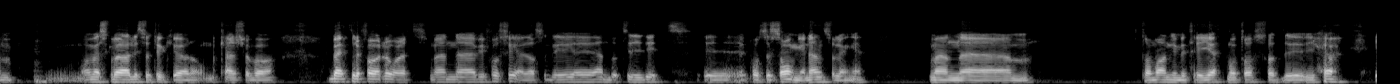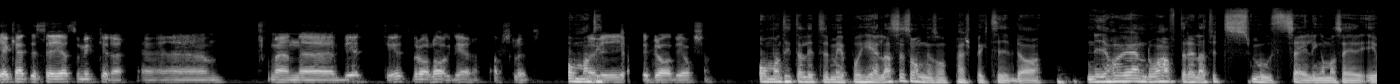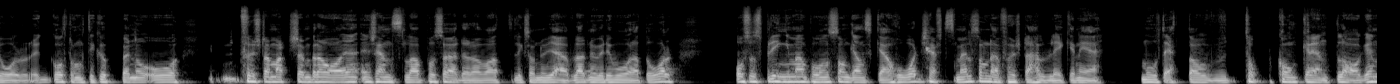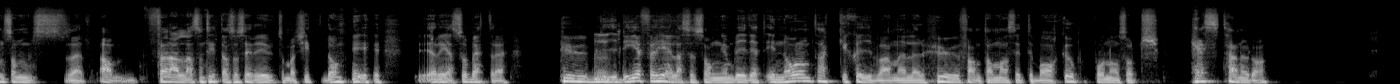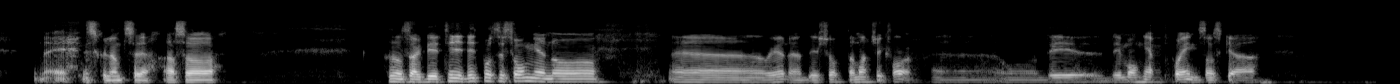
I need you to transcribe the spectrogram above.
om jag ska vara ärlig så tycker jag de kanske var bättre förra året. Men eh, vi får se. Alltså, det är ändå tidigt i, på säsongen än så länge. Men eh, de vann ju med 3-1 mot oss. Så det, jag, jag kan inte säga så mycket där. Eh, Men det, det är ett bra lag, det är det. Absolut. Om man Men vi är bra vi också. om man tittar lite mer på hela säsongen som perspektiv då. Ni har ju ändå haft relativt smooth sailing om man säger i år. Gått långt i kuppen och, och första matchen bra. En, en känsla på Söder av att liksom, nu jävlar, nu är det vårat år. Och så springer man på en sån ganska hård käftsmäll som den första halvleken är mot ett av toppkonkurrentlagen som här, ja, för alla som tittar så ser det ut som att shit, de är resor bättre. Hur blir det för hela säsongen? Blir det ett enormt hack i skivan eller hur fan tar man sig tillbaka upp på någon sorts häst här nu då? Nej, det skulle jag inte säga. Alltså, som sagt, det är tidigt på säsongen och eh, vad är det? det är 28 matcher kvar. Eh, och det, är- det är många poäng som ska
